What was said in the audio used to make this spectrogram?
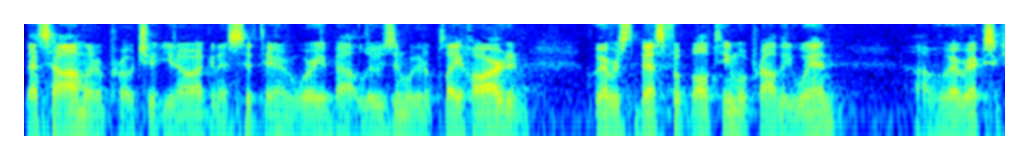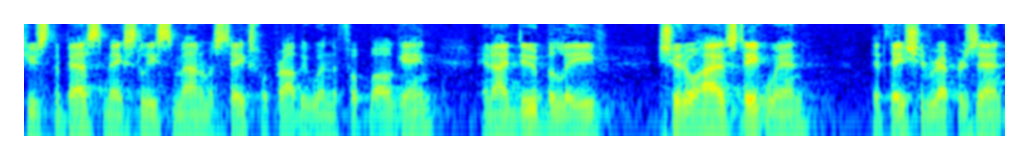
that's how I'm going to approach it. You know, I'm not going to sit there and worry about losing. We're going to play hard, and whoever's the best football team will probably win. Um, whoever executes the best, and makes the least amount of mistakes, will probably win the football game. And I do believe, should Ohio State win, that they should represent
